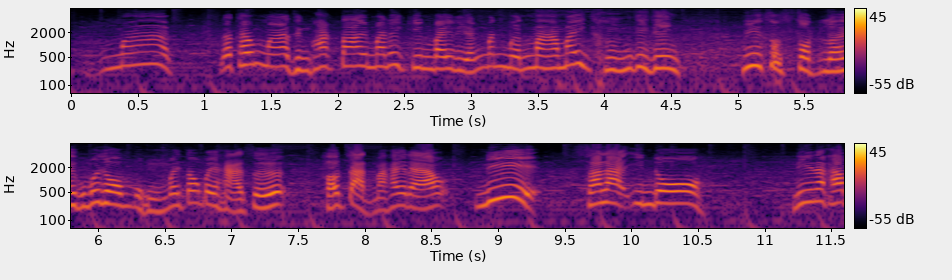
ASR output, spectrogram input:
ดมาก แล้วถ้ามาถึงภาคใต้มาได้กินใบเหลียงมันเหมือนมาไม่ถึงจริงๆ นี่สดๆเลยคุณผู้ชมโอ้โหไม่ต้องไปหาซื้อเขาจัดมาให้แล้ว นี่สละอินโดนี่นะครับ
